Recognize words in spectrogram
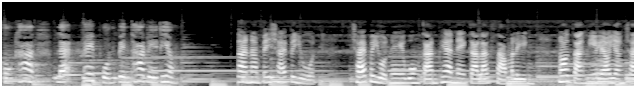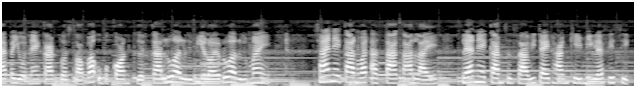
ของธาตุและให้ผลเป็นธาตุเรเดียม การนำไปใช้ประโยชน์ ใช้ประโยชน์ในวงการแพทย์ในการรักษามะเร็ง นอกจากนี้แล้วยังใช้ประโยชน์ในการตรวจสอบว่าอุปกรณ์เกิดการรั่วหรือมีรอยรั่วหรือไม่ ใช้ในการวัดอัตราการไหล และในการศึกษาวิจัยทางเคมีและฟิสิกส์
